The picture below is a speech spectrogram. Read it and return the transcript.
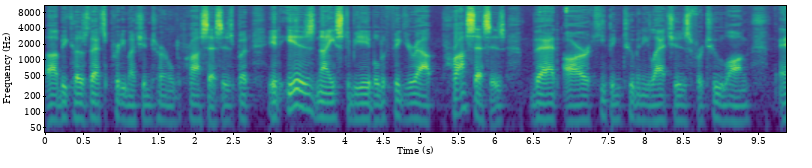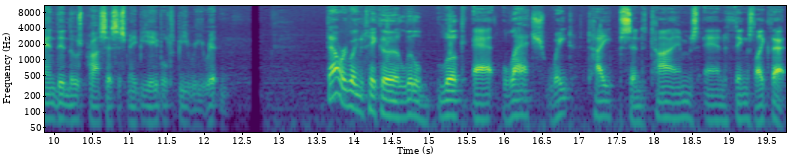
uh, because that's pretty much internal to processes, but it is nice to be able to figure out processes that are keeping too many latches for too long, and then those processes may be able to be rewritten. Now we're going to take a little look at latch wait types and times and things like that.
